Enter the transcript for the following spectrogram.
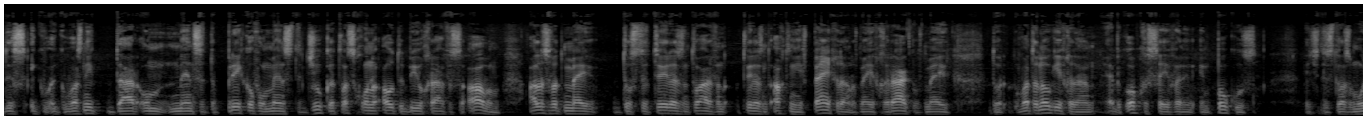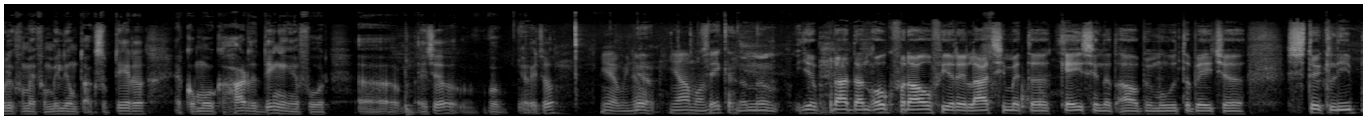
Dus ik, ik was niet daar om mensen te prikken of om mensen te joeken. Het was gewoon een autobiografische album. Alles wat mij tussen 2012 en 2018 heeft pijn gedaan... of mij heeft geraakt of mij door wat dan ook heeft gedaan... heb ik opgeschreven in, in pokoes. Weet je, dus het was moeilijk voor mijn familie om te accepteren. Er komen ook harde dingen in voor. Eh, weet je, w- weet je wel? Ja, we know. Ja. Ja, man. Zeker. Dan, eh, je praat dan ook vooral over je relatie met de Case in dat album. Hoe het een beetje stuk liep.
